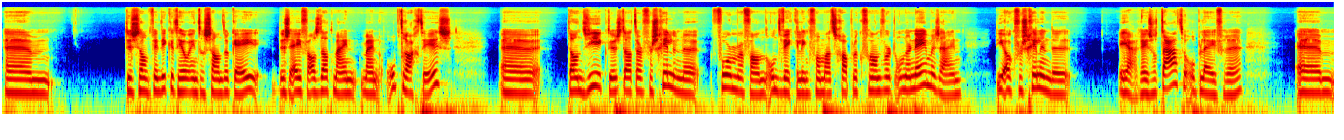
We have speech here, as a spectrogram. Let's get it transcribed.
Ehm, dus dan vind ik het heel interessant. Oké, dus even als dat mijn, mijn opdracht is, eh, dan zie ik dus dat er verschillende vormen van ontwikkeling van maatschappelijk verantwoord ondernemen zijn, die ook verschillende ja, resultaten opleveren. Ehm,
